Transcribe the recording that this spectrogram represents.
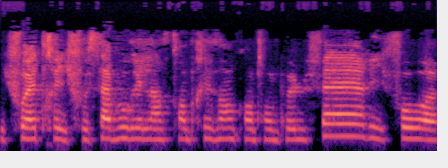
Il faut être, il faut savourer l'instant présent quand on peut le faire. Il faut euh,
